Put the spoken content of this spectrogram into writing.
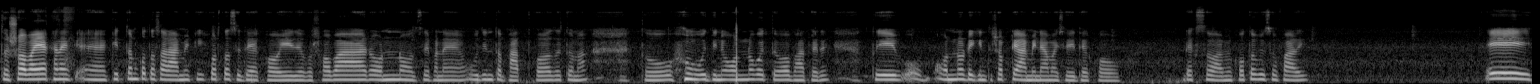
তো সবাই এখানে কীর্তন করতেছে আর আমি কি করতেছি? দেখো, এই দেখো, সবার অন্ন যে মানে ওই দিন তো ভাত খাওয়া যেত না। তো ওই দিনে অন্ন করতে হবে ভাতের। তো এই অন্নটি কিন্তু সবটি আমি নামাইছি, এই দেখো। দেখছ, আমি কত কিছু পারি। এই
